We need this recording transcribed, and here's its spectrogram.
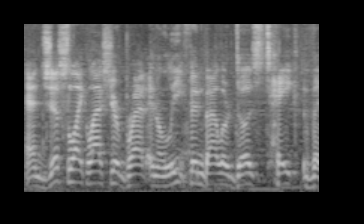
and just like last year, Brad, an Elite Finn Balor does take the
